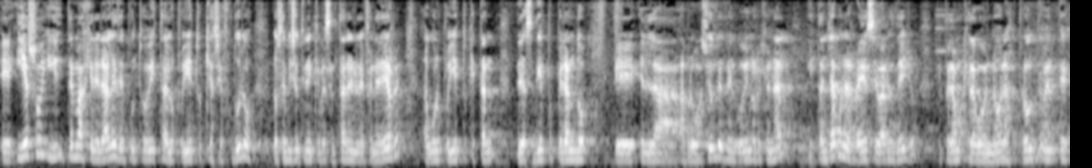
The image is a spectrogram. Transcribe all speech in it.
Eh, y eso y temas generales desde el punto de vista de los proyectos que hacia futuro los servicios tienen que presentar en el FNDR, algunos proyectos que están desde hace tiempo esperando eh, la aprobación desde el gobierno regional y están ya con RS varios de ellos. Esperamos que la gobernadora prontamente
